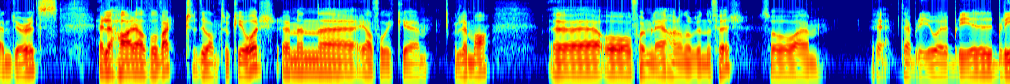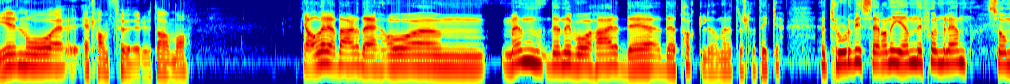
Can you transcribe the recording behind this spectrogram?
endurance. Eller har iallfall vært. De vant jo ikke i år, men iallfall ikke Le Mans. Og Formel E har han jo vunnet før. Så ja, det blir jo blir, blir noe, et eller annet føre ut av han òg. Ja, allerede er det det. Og, um, men det nivået her, det, det, takler han rett og slett ikke. Tror du vi ser han igjen i Formel 1 som,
